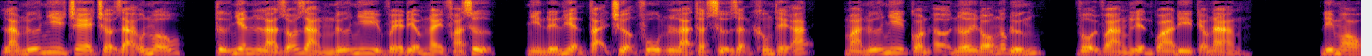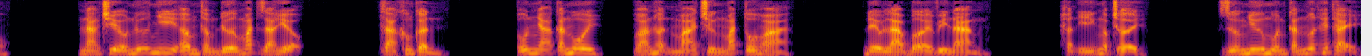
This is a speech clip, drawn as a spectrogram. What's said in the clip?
Làm nữ nhi che chở giả ôn mẫu, tự nhiên là rõ ràng nữ nhi về điểm này phá sự, nhìn đến hiện tại trượng phu là thật sự giận không thể ác, mà nữ nhi còn ở nơi đó ngốc đứng, vội vàng liền qua đi kéo nàng. Đi mau. Nàng chiều nữ nhi âm thầm đưa mắt ra hiệu. Ta không cần. Ôn nhã cắn môi, oán hận mà trừng mắt tô hòa. Đều là bởi vì nàng. Hận ý ngập trời. Dường như muốn cắn nuốt hết thảy.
